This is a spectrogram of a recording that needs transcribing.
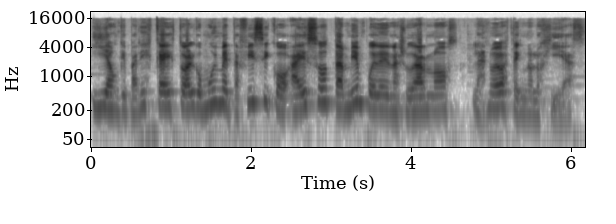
Y aunque parezca esto algo muy metafísico, a eso también pueden ayudarnos las nuevas tecnologías.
